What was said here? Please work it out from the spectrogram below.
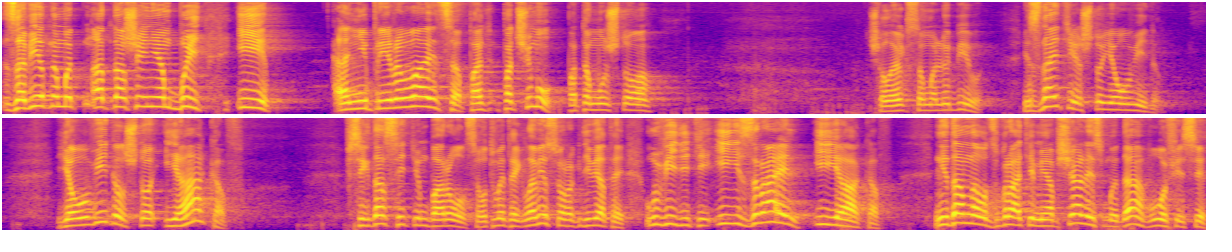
заветным отношениям быть, и они прерываются. Почему? Потому что человек самолюбивый. И знаете, что я увидел? Я увидел, что Иаков – всегда с этим боролся. Вот в этой главе 49 увидите и Израиль, и Иаков. Недавно вот с братьями общались мы, да, в офисе,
